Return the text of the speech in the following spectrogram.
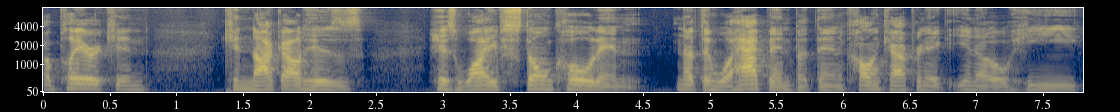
A player can can knock out his his wife stone cold and nothing will happen. But then Colin Kaepernick, you know, he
